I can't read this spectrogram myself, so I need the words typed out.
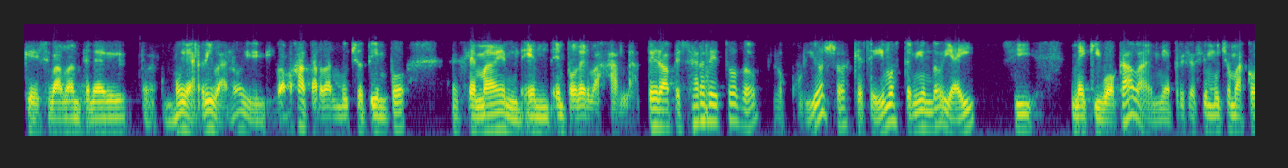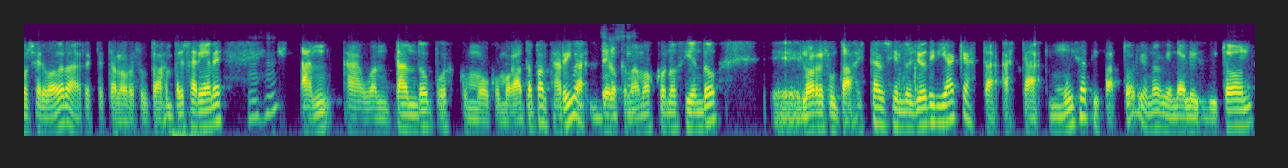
que se va a mantener pues, muy arriba, ¿no? Y, vamos a tardar mucho tiempo, Gemma, en, en poder bajarla. Pero a pesar de todo, lo curioso es que seguimos teniendo, y ahí sí me equivocaba en mi apreciación mucho más conservadora respecto a los resultados empresariales, están aguantando pues como, como gato panza arriba. De lo que vamos conociendo, eh, los resultados están siendo, yo diría que hasta hasta muy satisfactorios, ¿no? Viendo a Luis Vuitton,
